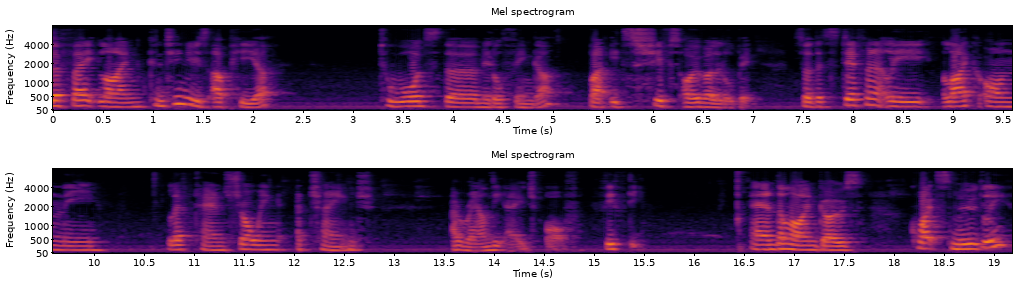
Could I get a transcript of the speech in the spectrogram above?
the fate line continues up here towards the middle finger, but it shifts over a little bit. So that's definitely like on the left hand showing a change around the age of 50. And the line goes quite smoothly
